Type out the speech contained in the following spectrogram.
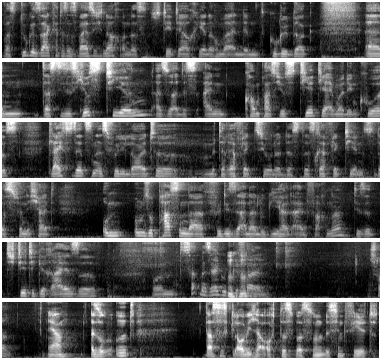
was du gesagt hattest, das weiß ich noch, und das steht ja auch hier nochmal in dem Google Doc, ähm, dass dieses Justieren, also das ein Kompass justiert ja immer den Kurs, gleichzusetzen ist für die Leute mit der Reflexion oder des, des Reflektierens. Und das finde ich halt um, umso passender für diese Analogie halt einfach, ne? Diese stetige Reise. Und das hat mir sehr gut mhm. gefallen. Schon. Ja, also und das ist, glaube ich, ja auch das, was so ein bisschen fehlt,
